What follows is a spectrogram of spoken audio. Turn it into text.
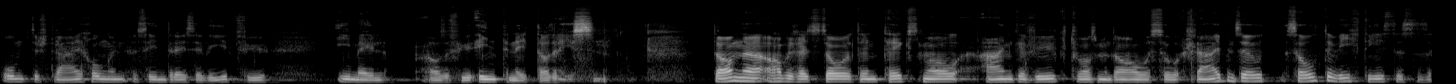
Unterstreichungen sind reserviert für E-Mail, also für Internetadressen. Dann äh, habe ich jetzt so den Text mal eingefügt, was man da alles so schreiben so, sollte. Wichtig ist, dass es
